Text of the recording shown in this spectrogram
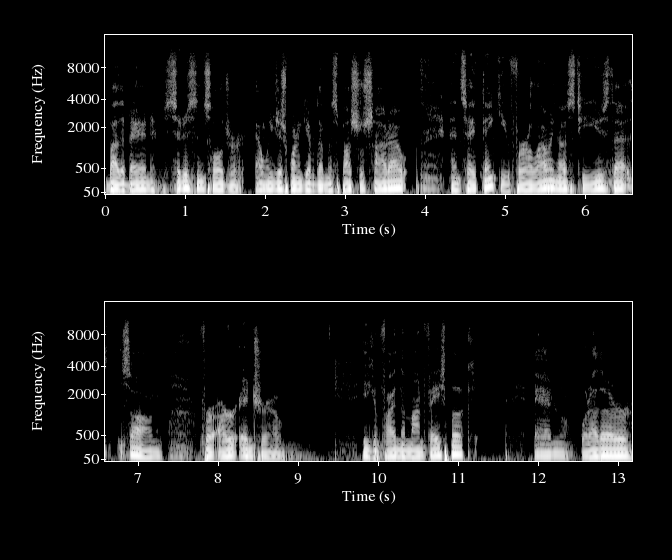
by the band Citizen Soldier, and we just want to give them a special shout out and say thank you for allowing us to use that song for our intro. You can find them on Facebook and what other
